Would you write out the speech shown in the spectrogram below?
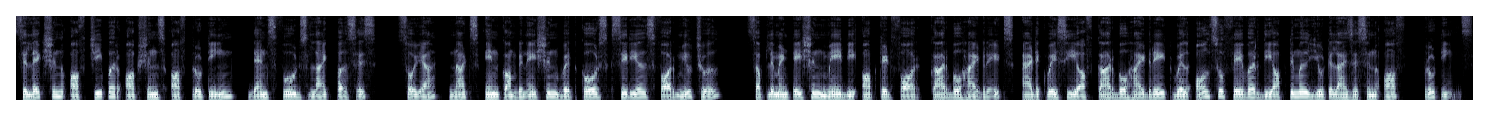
selection of cheaper options of protein-dense foods like pulses, soya, nuts in combination with coarse cereals for mutual supplementation may be opted for carbohydrates. Adequacy of carbohydrate will also favor the optimal utilization of proteins.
